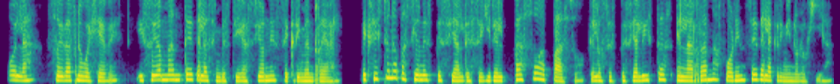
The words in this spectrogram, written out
Hola, soy Dafne Wegebe y soy amante de las investigaciones de crimen real. Existe una pasión especial de seguir el paso a paso que los especialistas en la rama forense de la criminología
